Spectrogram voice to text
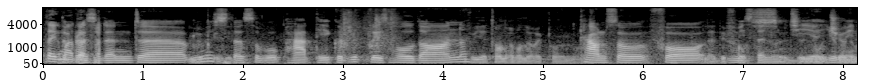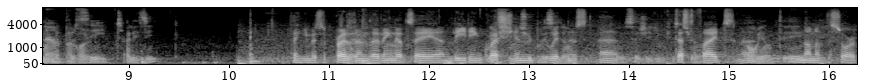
The. President, uh, Le Mr. président. Subopati, could you please hold on? Veuillez attendre avant de répondre. Counsel for La défense Mr. Nunchia you may now proceed. Allez-y. Thank you, Mr. President. I think that's a uh, leading Merci, question. Monsieur le The Président. witness uh, Il s'agit d'une question testified uh, orientée. none of the sort.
